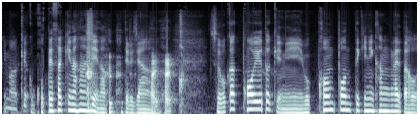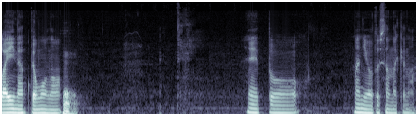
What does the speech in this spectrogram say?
今結構小手先の話になってるじゃん。はいはいちょ僕はこういう時に、僕根本的に考えた方がいいなって思うの。おうえっ、と、何言おうとしたんだっけな。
